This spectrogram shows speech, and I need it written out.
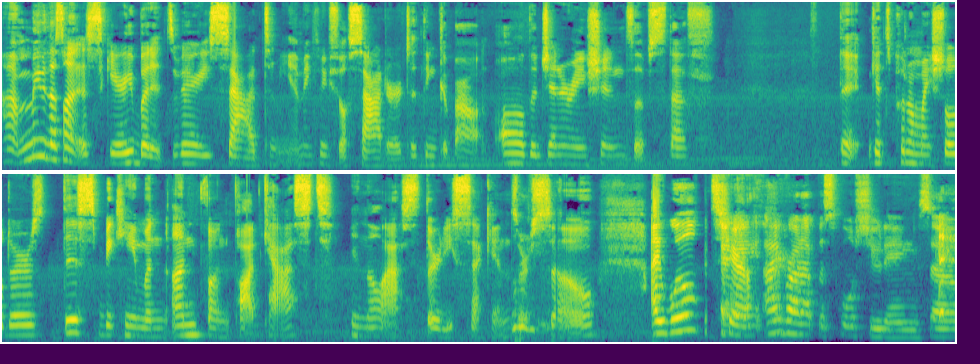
uh, maybe that's not as scary, but it's very sad to me. It makes me feel sadder to think about all the generations of stuff that gets put on my shoulders. This became an unfun podcast in the last 30 seconds or so. I will share. I brought up the school shooting, so no.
